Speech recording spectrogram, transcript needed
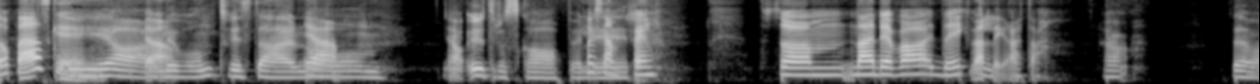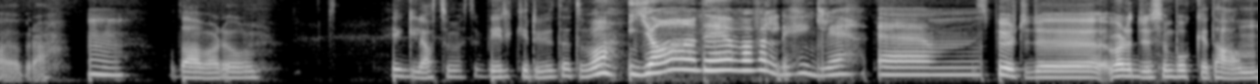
Stop asking! Jævlig Ja. vondt hvis det er noe Ja. utroskap eller For eksempel. Så mm, nei, det, var, det gikk veldig greit, da. Ja. Det var jo bra. Mm. Og da var det jo hyggelig at du møtte Birk Ruud etterpå. Ja, det var veldig hyggelig. Um, Spurte du Var det du som booket han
